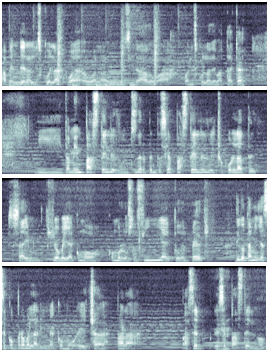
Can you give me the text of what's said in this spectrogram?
a vender a la escuela o a, o a la universidad o a, o a la escuela de Bataca. Y también pasteles, güey. Entonces de repente hacía pasteles de chocolate. Entonces ahí yo veía cómo, cómo los hacía y todo el petro. Digo, también ya se compraba la harina como hecha para hacer ese pastel, ¿no?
